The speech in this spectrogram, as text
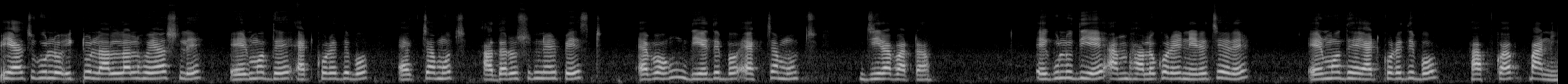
পেঁয়াজগুলো একটু লাল লাল হয়ে আসলে এর মধ্যে অ্যাড করে দেব এক চামচ আদা রসুনের পেস্ট এবং দিয়ে দেব এক চামচ জিরা বাটা। এগুলো দিয়ে আমি ভালো করে নেড়ে চেড়ে এর মধ্যে অ্যাড করে দেব হাফ কাপ পানি।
